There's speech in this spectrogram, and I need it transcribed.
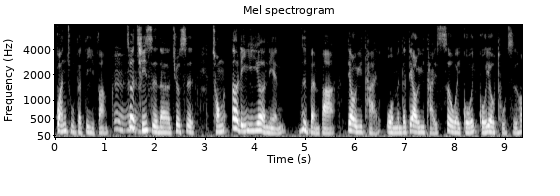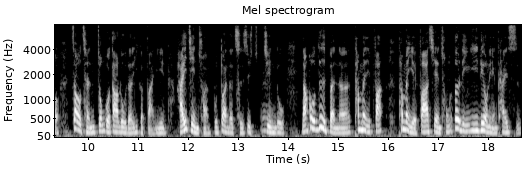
关注的地方。嗯，这其实呢，就是从二零一二年。日本把钓鱼台，我们的钓鱼台设为国国有土之后，造成中国大陆的一个反应，海警船不断的持续进入。然后日本呢，他们发，他们也发现，从二零一六年开始，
